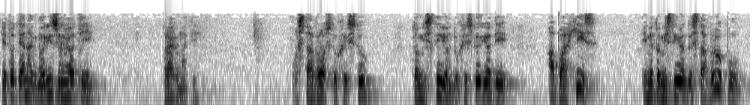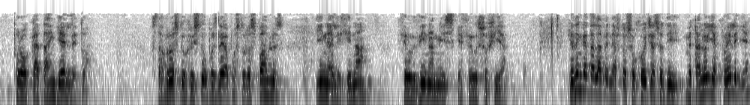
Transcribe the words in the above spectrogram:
και τότε αναγνωρίζουμε ότι πράγματι ο Σταυρός του Χριστού το μυστήριο του Χριστού διότι από αρχής είναι το μυστήριο του Σταυρού που προκαταγγέλλεται. Ο Σταυρός του Χριστού όπως λέει ο Απόστολος Παύλος είναι αληθινά θεουδύναμης και θεουσοφία και δεν καταλάβαινε αυτός ο Χότσας ότι με τα λόγια που έλεγε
